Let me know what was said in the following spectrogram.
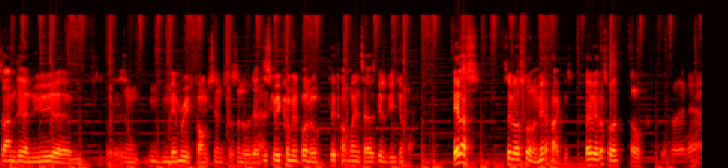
så er den det her nye øh, øh, sådan nogle memory functions og sådan noget der. Ja. Det skal vi ikke komme ind på nu. Det kommer i en særskilt video. Ellers, så har vi også fået noget mere faktisk. Hvad har vi ellers fået? Oh, har fået den her.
